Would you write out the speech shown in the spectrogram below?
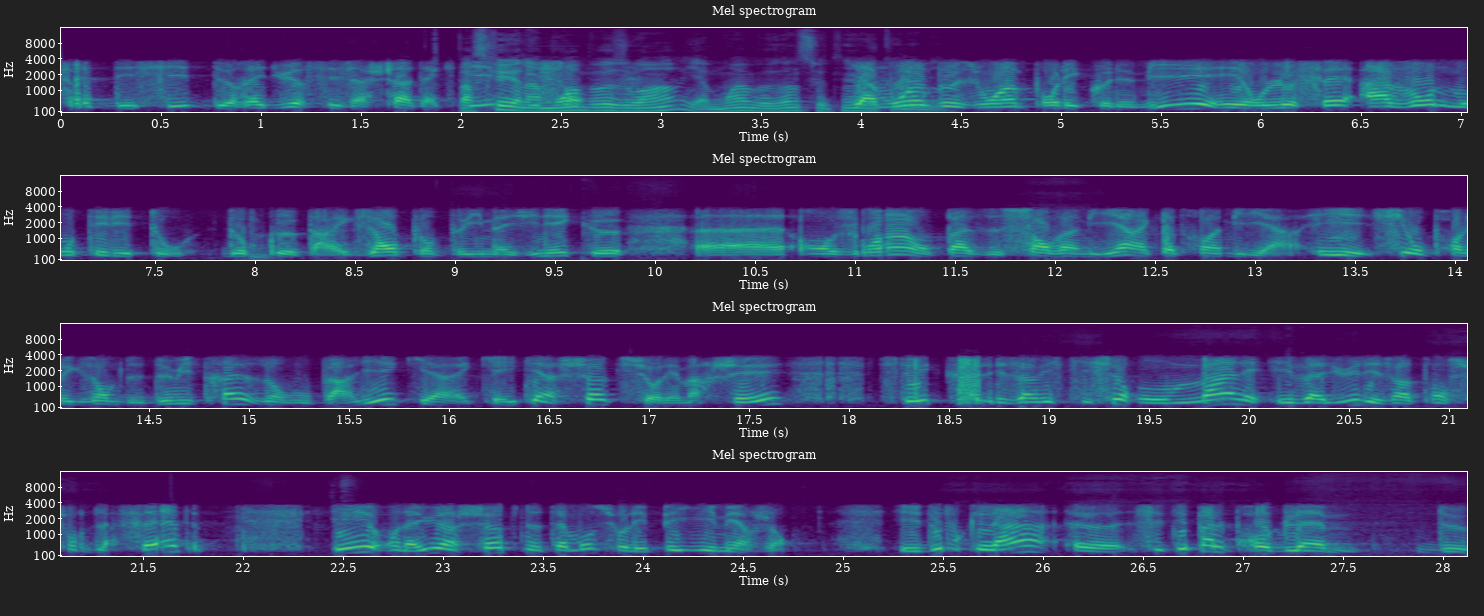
Fed décide de réduire ses achats d'actifs. Parce qu'il y en a moins besoin, il y a moins besoin de Il soutenir y a moins besoin pour l'économie et on le fait avant de monter les taux. Donc, euh, par exemple, on peut imaginer que euh, en juin, on passe de 120 milliards à 80 milliards. Et si on prend l'exemple de 2013 dont vous parliez, qui a, qui a été un choc sur les marchés, c'est que les investisseurs ont mal évalué les intentions de la Fed et on a eu un choc notamment sur les pays émergents. Et donc là, euh, c'était pas le problème de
